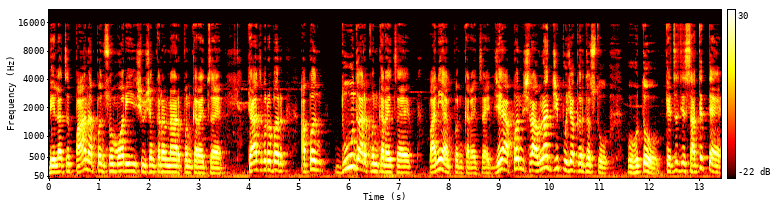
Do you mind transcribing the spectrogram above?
बेलाचं पान आपण सोमवारी शिवशंकरांना अर्पण करायचं आहे. त्याचबरोबर आपण दूध अर्पण करायचं आहे पाणी अर्पण करायचं आहे. जे आपण श्रावणात जी पूजा करत असतो होतो त्याचं जे सातत्य आहे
